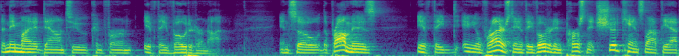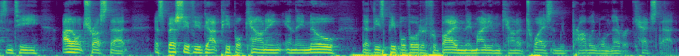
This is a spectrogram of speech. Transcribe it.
then they mine it down to confirm if they voted or not and so the problem is if they you know from i understand if they voted in person it should cancel out the absentee i don't trust that especially if you've got people counting and they know that these people voted for Biden, they might even count it twice, and we probably will never catch that,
